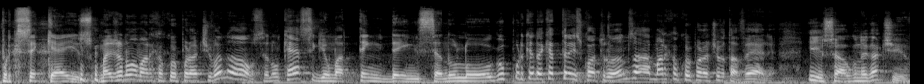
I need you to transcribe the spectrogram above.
Porque você quer isso. Mas já numa marca corporativa, não. Você não quer seguir uma tendência no logo, porque daqui a 3, 4 anos a marca corporativa está velha. E isso é algo negativo.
